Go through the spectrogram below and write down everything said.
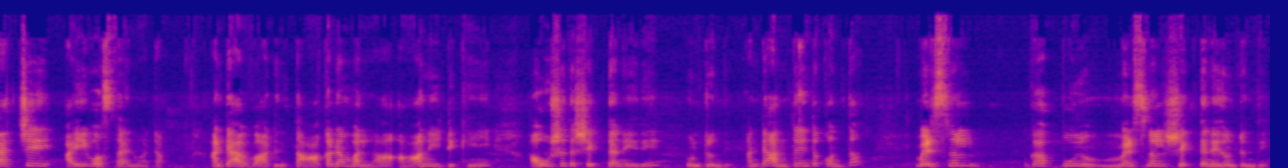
టచ్ అయి వస్తాయన్నమాట. అంటే అవి వాటిని తాకడం వల్ల ఆ నీటికి ఔషధ శక్తి అనేది ఉంటుంది. అంటే అంత ఇంత కొంత మెడిసినల్గా పూ మెడిసినల్ శక్తి అనేది ఉంటుంది.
